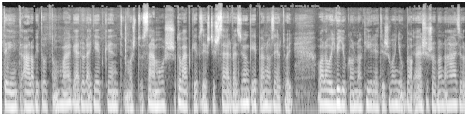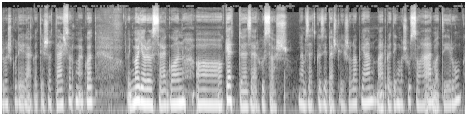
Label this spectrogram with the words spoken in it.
tényt állapítottunk meg, erről egyébként most számos továbbképzést is szervezünk, éppen azért, hogy valahogy vigyük annak hírét és vonjuk be elsősorban a házi orvos kollégákat és a társszakmákat, hogy Magyarországon a 2020-as nemzetközi beslés alapján, már pedig most 23-at írunk,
